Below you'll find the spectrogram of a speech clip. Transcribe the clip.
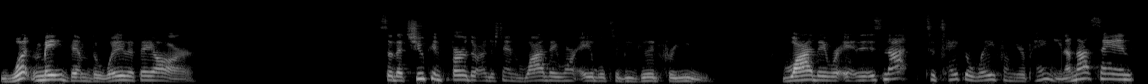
what made them the way that they are so that you can further understand why they weren't able to be good for you why they were and it's not to take away from your pain. I'm not saying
